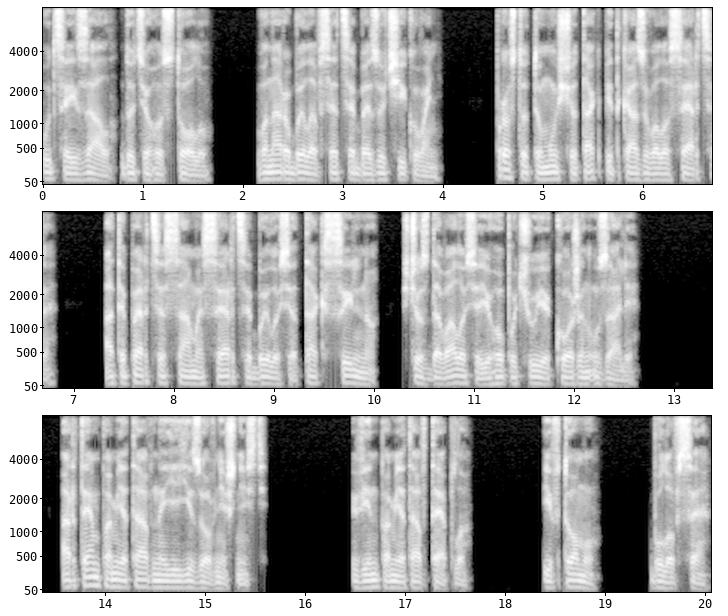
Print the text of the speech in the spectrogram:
у цей зал, до цього столу. Вона робила все це без очікувань, просто тому, що так підказувало серце. А тепер це саме серце билося так сильно, що, здавалося, його почує кожен у залі. Артем пам'ятав не її зовнішність. Він пам'ятав тепло. І в тому було все.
